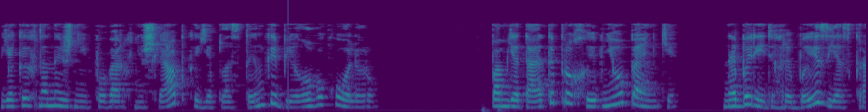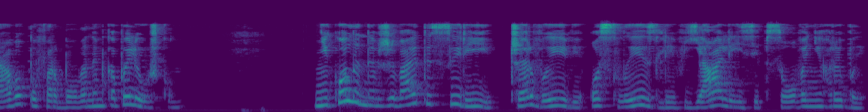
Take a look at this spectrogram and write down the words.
в яких на нижній поверхні шляпки є пластинки білого кольору. Пам'ятайте про хибні опеньки. Не беріть гриби з яскраво пофарбованим капелюшком. Ніколи не вживайте сирі, червиві, ослизлі, в'ялі й зіпсовані гриби.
